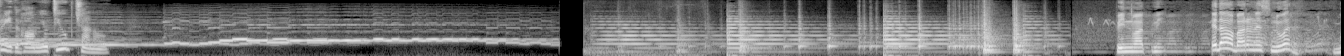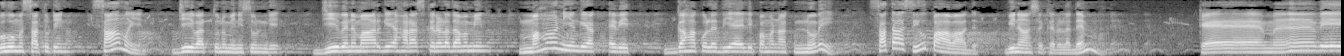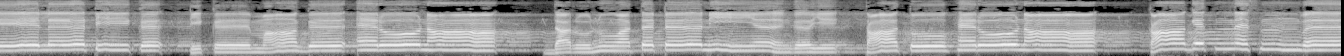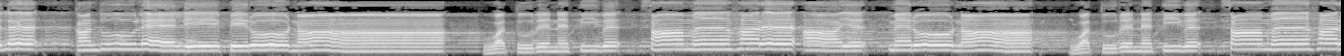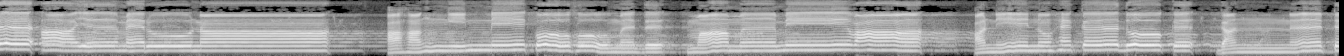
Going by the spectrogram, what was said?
Tree the Harm YouTube channel. පින්වත්නි එදා බරණැස් නුවර බොහොම සතුටින් සාමයෙන් ජීවත් වුණු මිනිසුන්ගේ ජීවන මාර්ගය හරස් කරලා දමමින් මහා නියඟයක් ඇවිත් ගහකොළ දිය ඇලි පමණක් නොවේ සතා සිව්පාවාද විනාශ කරලා දැම්මා. කෑම වේල ටික ටික මාග ඇරුණා. දරුණු අතට නියඟයේ තාතු හැරුණා. කාගෙත් නැස්වල කඳුලැලි පෙරුණා. වතුර නැතිව සාමහර ආය මෙරුණා වතුර නැතිව සාමහර ආය මැරුණා අහන් ඉන්නේ කොහොමද? මාම මේවා අනේ නොහැක දුක ගන්නට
